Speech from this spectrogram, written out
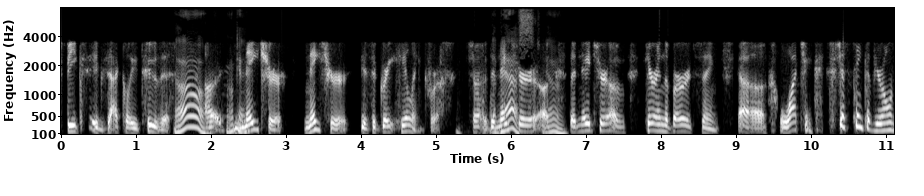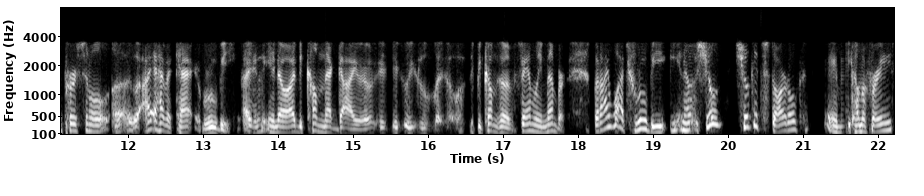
speaks exactly to this. Oh, Uh. Nature. Nature is a great healing for us. So the, The best, nature, of, yeah. the nature of hearing the birds sing, uh, watching. Just think of your own personal. Uh, I have a cat, Ruby. I, you know, I become that guy. It, it, it becomes a family member. But I watch Ruby. You know, she'll she'll get startled and become afraid,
